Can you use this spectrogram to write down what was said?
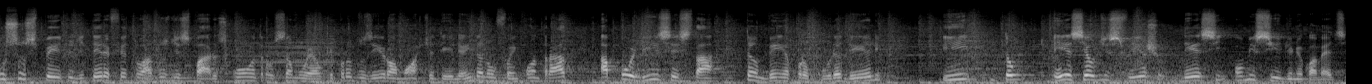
O suspeito de ter efetuado os disparos contra o Samuel que produziram a morte dele ainda não foi encontrado. A polícia está também à procura dele. E então esse é o desfecho desse homicídio, Nicomedes.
